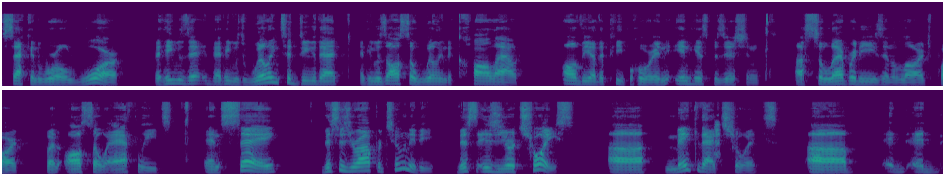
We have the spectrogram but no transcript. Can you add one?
second world war. That he was that he was willing to do that, and he was also willing to call out all the other people who were in, in his position uh, celebrities in a large part, but also athletes, and say, this is your opportunity. This is your choice. Uh, make that choice uh, and, and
